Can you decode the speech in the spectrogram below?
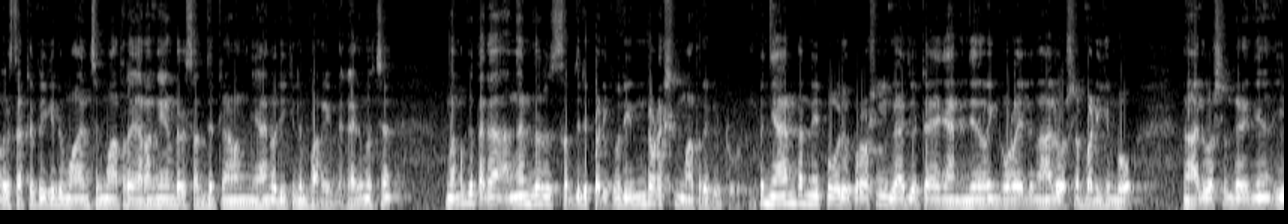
ഒരു സർട്ടിഫിക്കറ്റ് വാങ്ങിച്ച് മാത്രം ഇറങ്ങേണ്ട ഒരു സബ്ജക്റ്റാണെന്ന് ഞാൻ ഒരിക്കലും പറയില്ല. കാര്യം വെച്ചാൽ നമുക്ക് തരാ അങ്ങനത്തെ ഒരു സബ്ജക്റ്റ് പഠിക്കുമ്പോൾ ഒരു ഇൻട്രൊഡക്ഷൻ മാത്രമേ കിട്ടുള്ളൂ. ഇപ്പം ഞാൻ തന്നെ ഇപ്പോൾ ഒരു പ്രൊഫഷണൽ ഗ്രാജുവേറ്റായ ഞാൻ എഞ്ചിനീയറിംഗ് കോളേജിൽ നാല് വർഷം പഠിക്കുമ്പോൾ നാല് വർഷം കഴിഞ്ഞ് ഈ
